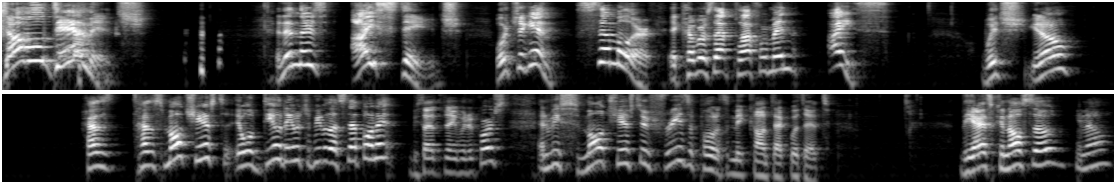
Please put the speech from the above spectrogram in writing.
Double damage! and then there's Ice Stage, which again, similar. It covers that platform in ice, which, you know, has has a small chance to, it will deal damage to people that step on it, besides Man, of course, and a small chance to freeze opponents that make contact with it. The ice can also, you know,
